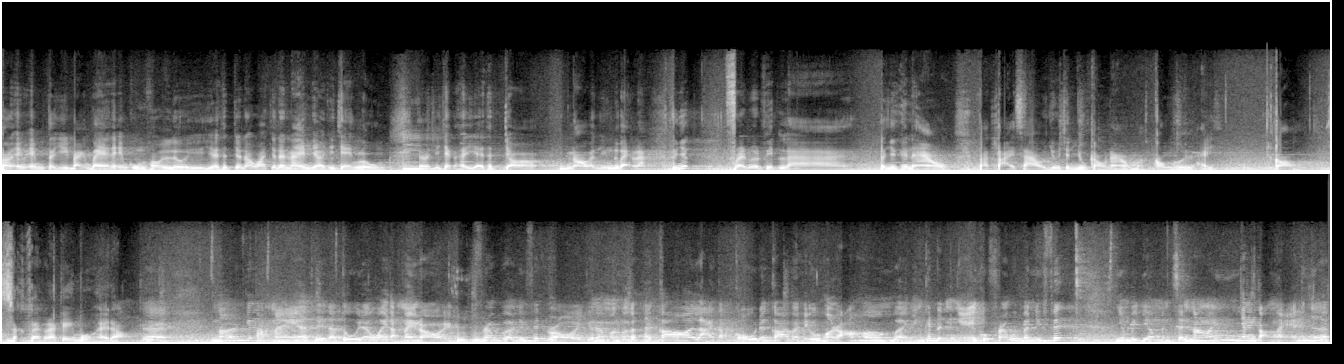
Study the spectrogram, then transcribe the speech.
thôi em em tại vì bạn bè thì em cũng thôi lười giải thích cho nó quá cho nên là em nhờ chị Trang luôn. Cho nên chị Trang có thể giải thích cho nó và những đứa bạn là thứ nhất friend with benefit là là như thế nào và tại sao dựa trên nhu cầu nào mà con người lại có sắc phát ra cái mối hệ đó? Ok, nói đến cái tập này á, thì là tôi đã quay tập này rồi, Friend with Benefit rồi, cho nên mọi người có thể coi lại tập cũ để coi và hiểu họ rõ hơn về những cái định nghĩa của Friend with Benefit. Nhưng bây giờ mình sẽ nói nhanh gọn lẹ, tức là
